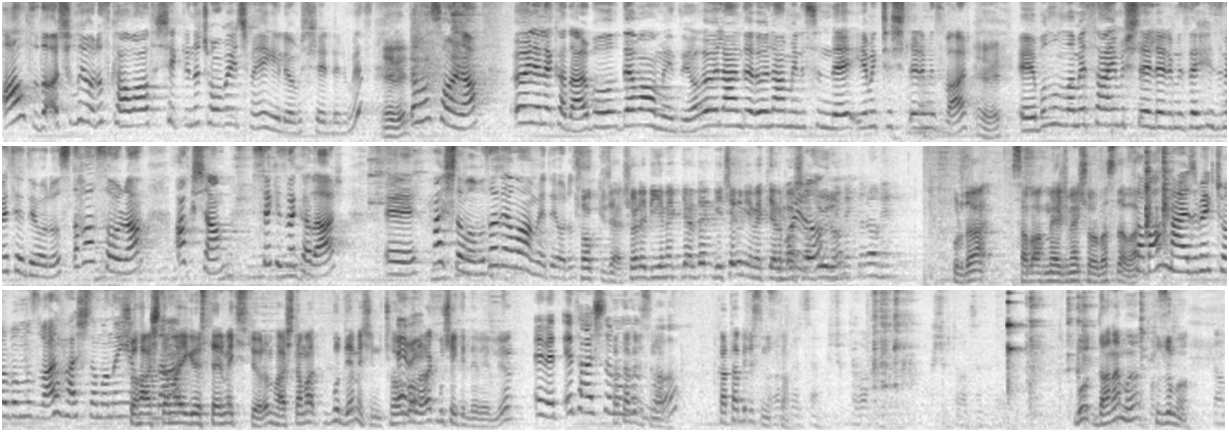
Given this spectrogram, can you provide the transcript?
6'da açılıyoruz. Kahvaltı şeklinde çorba içmeye geliyor müşterilerimiz. Evet. Daha sonra öğlene kadar bu devam ediyor. Öğlende öğlen menüsünde yemek çeşitlerimiz var. Evet. E, bununla mesai müşterilerimize hizmet ediyoruz. Daha sonra akşam 8'e kadar e, haşlamamıza devam ediyoruz. Çok güzel. Şöyle bir yemeklerden geçelim yemeklerin başına. Buyurun. Buyurun. Yemekleri alayım. Burada sabah mercimek çorbası da var. Sabah mercimek çorbamız var. Haşlamanın Şu yanında. haşlamayı göstermek istiyorum. Haşlama bu değil mi şimdi? Çorba Evet. olarak bu şekilde veriliyor. Evet, et haşlamamız Katabilirsin bu. abi. Katabilirsin ustam. Sen küçük tabak. Küçük tabak sen. Bu dana mı, kuzu mu? Dana.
